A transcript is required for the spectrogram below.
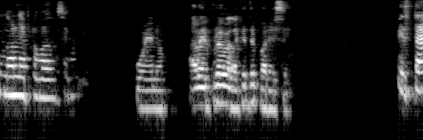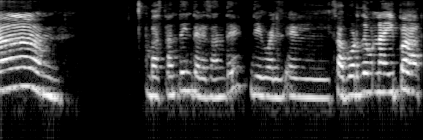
no la he probado, según yo. Bueno, a ver, pruébala, ¿qué te parece? Está mm, bastante interesante. Digo, el, sabor de una IPA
